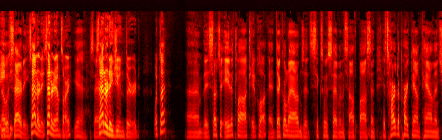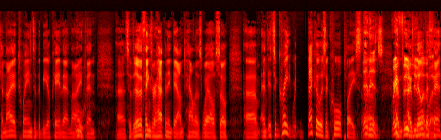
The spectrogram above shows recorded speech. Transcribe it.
8 No, it's p- oh, Saturday. Saturday. Saturday. I'm sorry. Yeah, Saturday, June third. What time? Um, they start at eight o'clock. 8 o'clock. at Deco Lounge at six oh seven South Boston. It's hard to park downtown, and Shania Twain's at the BOK that night, and uh, so the other things are happening downtown as well. So, um, and it's a great Deco is a cool place. It It is. Great food, too, known by the way.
